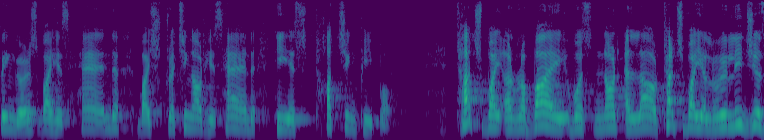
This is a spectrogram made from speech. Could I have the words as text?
fingers, by his hand, by stretching out his hand, he is touching people. Touched by a rabbi was not allowed. Touched by a religious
